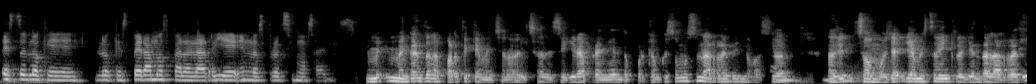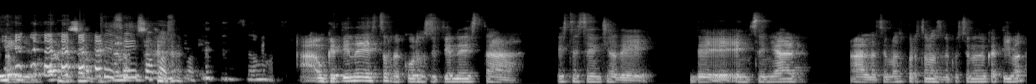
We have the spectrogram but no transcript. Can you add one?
Esto es lo que, lo que esperamos para la RIE en los próximos años. Me, encanta la parte que mencionó Elsa de seguir aprendiendo, porque aunque somos una red de innovación, somos, ya, ya, me estoy incluyendo a la red también. Sí, sí, somos. somos. Aunque tiene estos recursos y tiene esta, esta esencia de, de enseñar a las demás personas en la cuestión educativa,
